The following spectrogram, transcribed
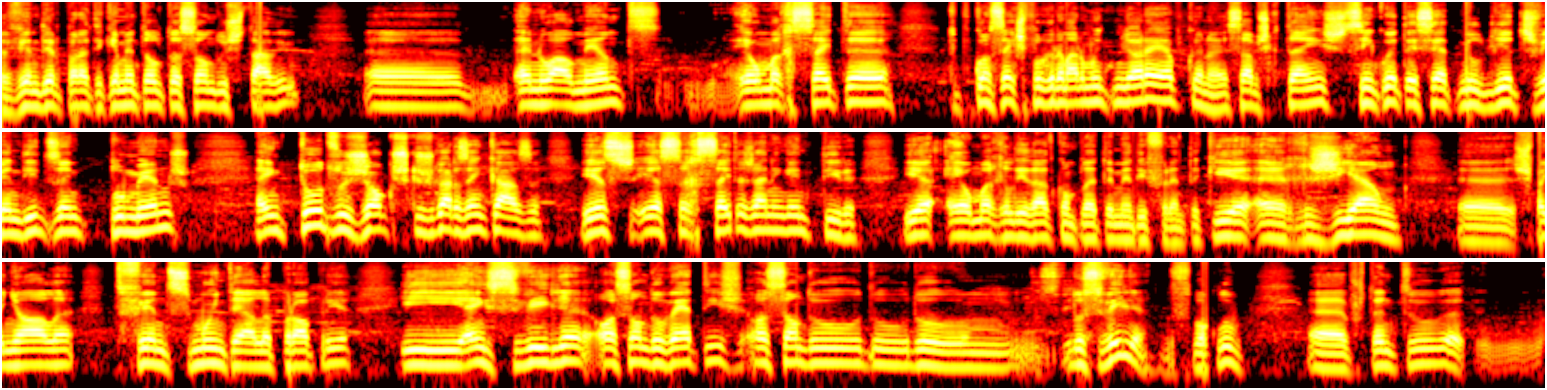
Uh, vender praticamente a lotação do estádio uh, anualmente é uma receita. Tu consegues programar muito melhor a época, não é? Sabes que tens 57 mil bilhetes vendidos em, pelo menos, em todos os jogos que jogares em casa. Esses, essa receita já ninguém te tira. E é, é uma realidade completamente diferente. Aqui a, a região uh, espanhola defende-se muito ela própria e em Sevilha, ou são do Betis, ou são do, do, do, do Sevilha, do Futebol Clube. Uh, portanto,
